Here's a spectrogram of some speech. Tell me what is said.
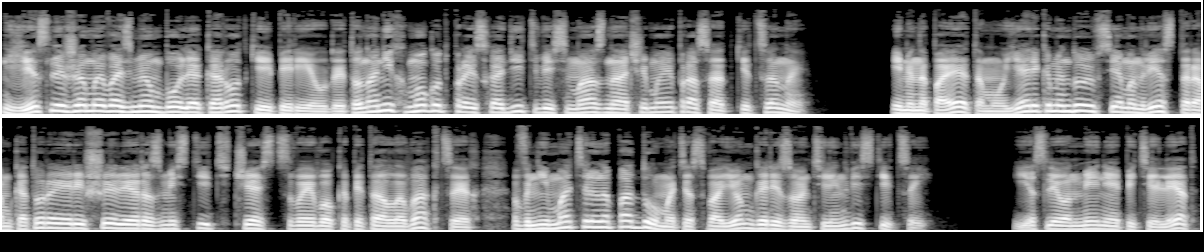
Если же мы возьмем более короткие периоды, то на них могут происходить весьма значимые просадки цены. Именно поэтому я рекомендую всем инвесторам, которые решили разместить часть своего капитала в акциях, внимательно подумать о своем горизонте инвестиций. Если он менее пяти лет,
